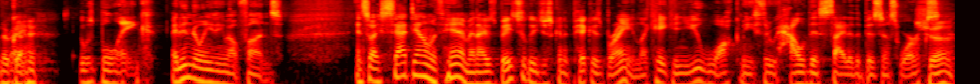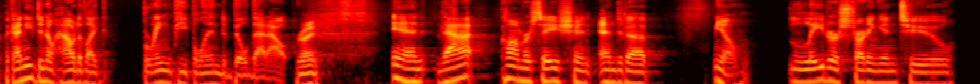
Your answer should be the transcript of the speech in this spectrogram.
Okay. right? It was blank. I didn't know anything about funds. And so I sat down with him and I was basically just going to pick his brain like, "Hey, can you walk me through how this side of the business works? Sure. Like I need to know how to like bring people in to build that out." Right. And that conversation ended up, you know, later starting into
